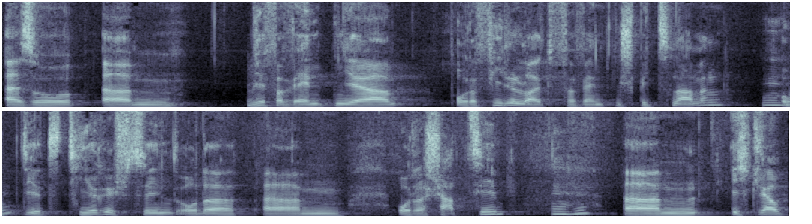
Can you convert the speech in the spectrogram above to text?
Also ähm, wir verwenden ja, oder viele Leute verwenden Spitznamen, mhm. ob die jetzt tierisch sind oder, ähm, oder Schatzi. Mhm. Ähm, ich glaube,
